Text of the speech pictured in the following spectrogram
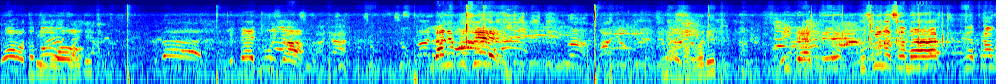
Вова, то того. Ліпей дуйка. Далі проси. Не йде ти. Візьми на замах. І на праву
